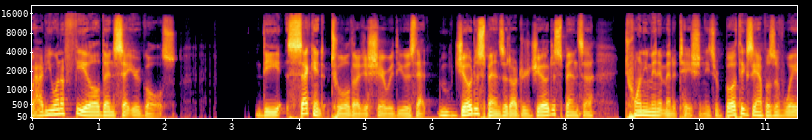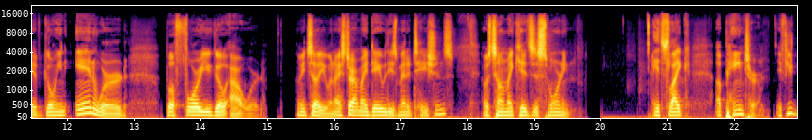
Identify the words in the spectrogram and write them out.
how do you want to feel? Then set your goals. The second tool that I just shared with you is that Joe Dispenza, Dr. Joe Dispenza, 20 minute meditation. These are both examples of way of going inward before you go outward. Let me tell you, when I start my day with these meditations, I was telling my kids this morning, it's like a painter. if you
